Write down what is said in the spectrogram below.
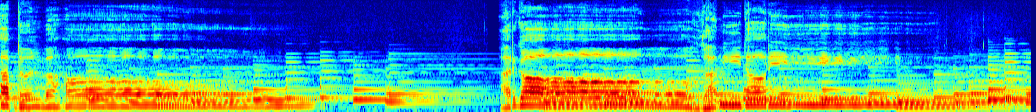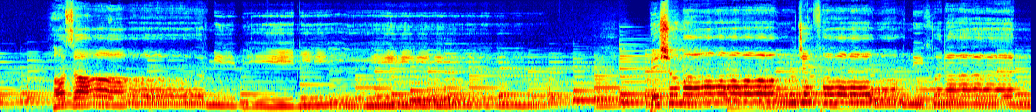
عبدالبها. هرگاه غمی داری. آزار می‌بینی. به شما جفا می‌کنند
